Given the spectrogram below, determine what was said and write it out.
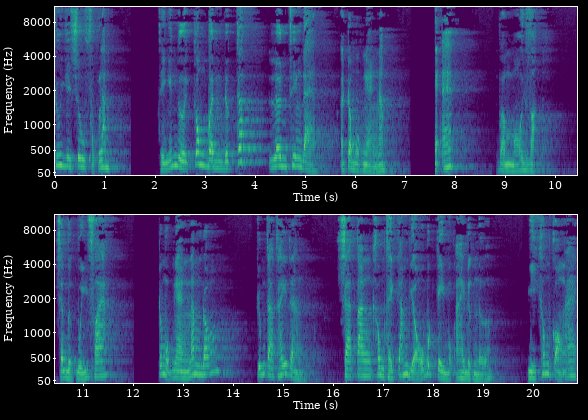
chúa giêsu phục lâm, thì những người công bình được cất lên thiên đàng ở trong một ngàn năm. Kẻ ác và mọi vật sẽ bị quỷ phá. Trong một ngàn năm đó, chúng ta thấy rằng sa tăng không thể cám dỗ bất kỳ một ai được nữa, vì không còn ai.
